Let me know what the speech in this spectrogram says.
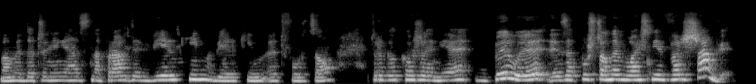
mamy do czynienia z naprawdę wielkim, wielkim twórcą, którego korzenie były zapuszczone właśnie w Warszawie.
